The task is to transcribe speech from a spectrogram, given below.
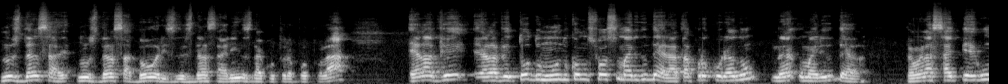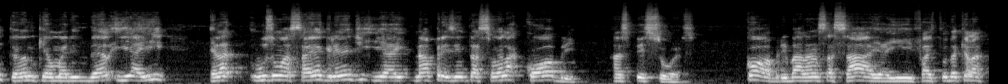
nos, dança, nos dançadores, nos dançarinos da cultura popular, ela vê, ela vê todo mundo como se fosse o marido dela. Ela está procurando né, o marido dela. Então ela sai perguntando quem é o marido dela, e aí ela usa uma saia grande, e aí na apresentação ela cobre as pessoas. Cobre, balança a saia e faz toda aquela,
